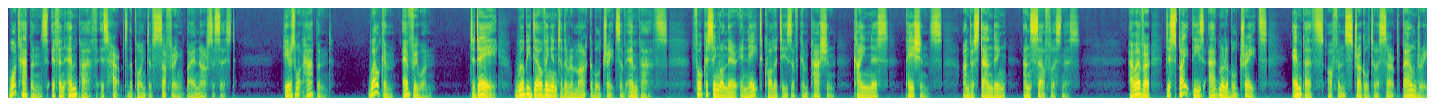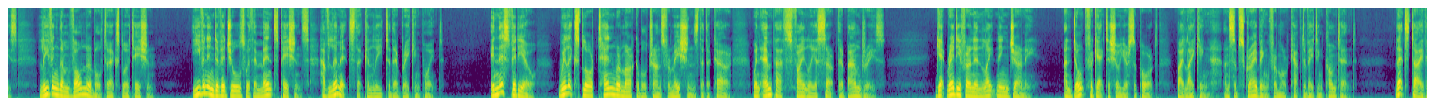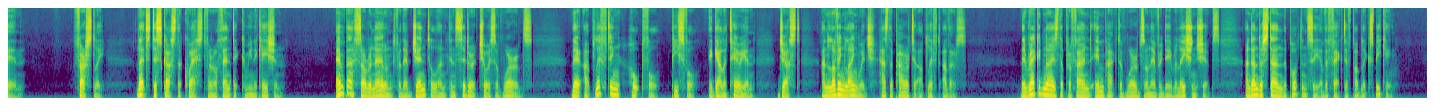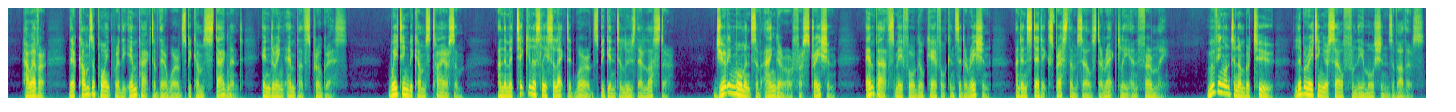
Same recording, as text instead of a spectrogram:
What happens if an empath is hurt to the point of suffering by a narcissist? Here's what happened. Welcome, everyone. Today, we'll be delving into the remarkable traits of empaths, focusing on their innate qualities of compassion, kindness, patience, understanding, and selflessness. However, despite these admirable traits, empaths often struggle to assert boundaries, leaving them vulnerable to exploitation. Even individuals with immense patience have limits that can lead to their breaking point. In this video, we'll explore 10 remarkable transformations that occur when empaths finally assert their boundaries. Get ready for an enlightening journey, and don't forget to show your support by liking and subscribing for more captivating content. Let's dive in. Firstly, let's discuss the quest for authentic communication. Empaths are renowned for their gentle and considerate choice of words. Their uplifting, hopeful, peaceful, egalitarian, just, and loving language has the power to uplift others. They recognize the profound impact of words on everyday relationships and understand the potency of effective public speaking. However, there comes a point where the impact of their words becomes stagnant, hindering empath's progress. Waiting becomes tiresome, and the meticulously selected words begin to lose their luster. During moments of anger or frustration, empaths may forego careful consideration and instead express themselves directly and firmly. Moving on to number two, liberating yourself from the emotions of others.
